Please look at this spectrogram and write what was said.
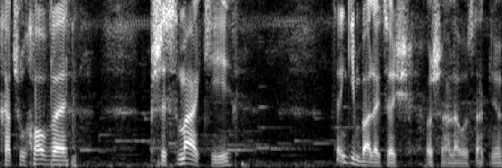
kaczuchowe przysmaki. Ten gimbalek coś oszalał ostatnio.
